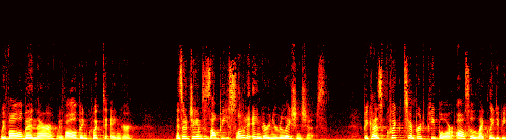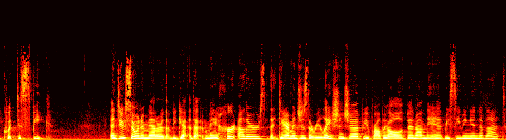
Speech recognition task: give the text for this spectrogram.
We've all been there. We've all been quick to anger. And so James says, I'll be slow to anger in your relationships. Because quick tempered people are also likely to be quick to speak and do so in a manner that, beget, that may hurt others, that damages the relationship. You probably all have been on the receiving end of that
